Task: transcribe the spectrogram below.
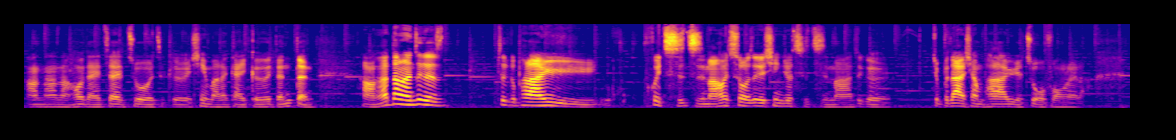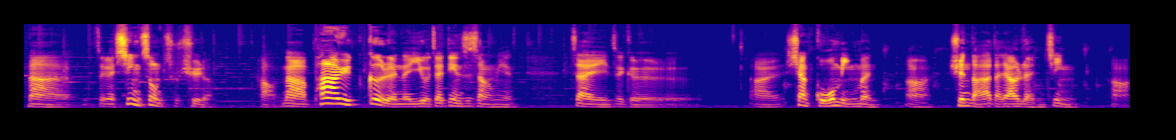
啊，那然后来再做这个宪法的改革等等，好，那当然这个这个帕拉玉会辞职吗？会收到这个信就辞职吗？这个就不大像帕拉玉的作风了啦。那这个信送出去了，好，那帕拉玉个人呢也有在电视上面，在这个。啊、呃，向国民们啊宣导，要大家要冷静啊，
